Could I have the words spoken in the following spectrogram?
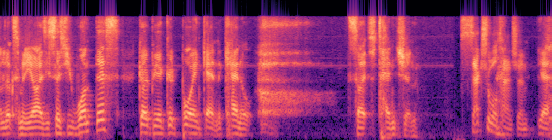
and looks him in the eyes. He says, You want this? Go be a good boy and get in the kennel. Such tension. Sexual tension. Yeah,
